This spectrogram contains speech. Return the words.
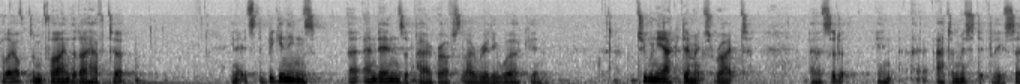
But I often find that I have to, you know, it's the beginnings uh, and ends of paragraphs that I really work in. Too many academics write uh, sort of in, uh, atomistically, so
